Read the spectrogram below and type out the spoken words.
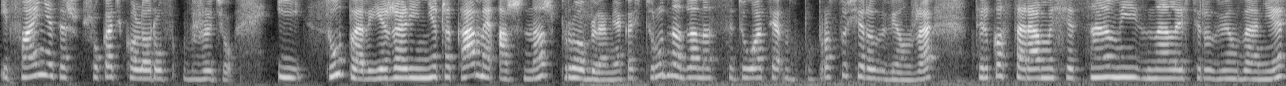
i fajnie też szukać kolorów w życiu. I super, jeżeli nie czekamy, aż nasz problem, jakaś trudna dla nas sytuacja no, po prostu się rozwiąże, tylko staramy się sami znaleźć rozwiązanie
